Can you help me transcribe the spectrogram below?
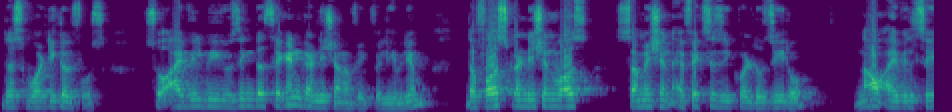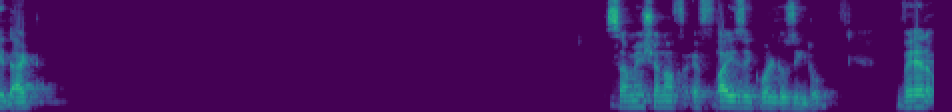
this vertical force. So I will be using the second condition of equilibrium. The first condition was summation fx is equal to 0. Now I will say that summation of fy is equal to 0 where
